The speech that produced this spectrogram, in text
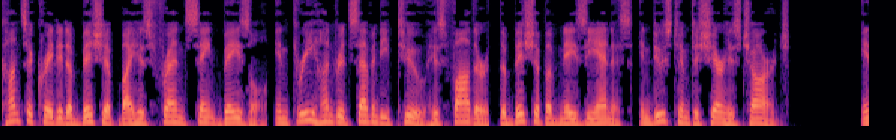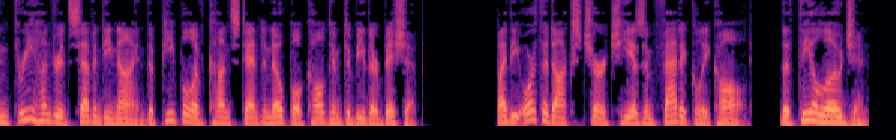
consecrated a bishop by his friend Saint Basil. In 372 his father, the bishop of Nazianzus, induced him to share his charge. In 379 the people of Constantinople called him to be their bishop. By the Orthodox Church he is emphatically called, "...the theologian."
